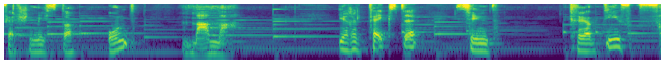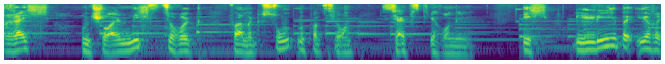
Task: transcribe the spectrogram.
Fashionista und Mama. Ihre Texte sind kreativ, frech und scheuen nicht zurück vor einer gesunden Portion Selbstironie. Ich liebe ihre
